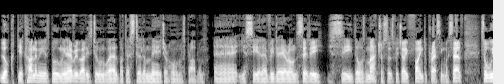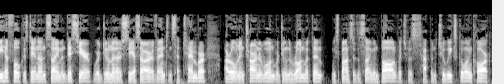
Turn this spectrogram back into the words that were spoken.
look, the economy is booming, everybody's doing well, but there's still a major homeless problem. Uh, you see it every day around the city. You see those mattresses, which I find depressing myself. So we have focused in on Simon this year. We're doing our CSR event in September, our own internal one. We're doing the run with them. We sponsored the Simon Ball, which was happened two weeks ago in Cork.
